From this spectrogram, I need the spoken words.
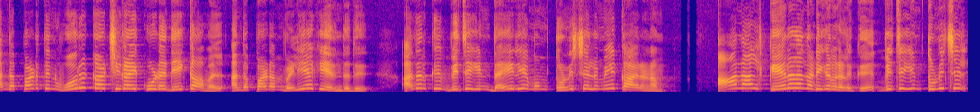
அந்த படத்தின் ஒரு காட்சிகளை கூட நீக்காமல் அந்த படம் வெளியாகி இருந்தது. அதற்கு விஜயின் தைரியமும் துணிச்சலுமே காரணம். ஆனால் கேரள நடிகர்களுக்கு விஜயின் துணிச்சல்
